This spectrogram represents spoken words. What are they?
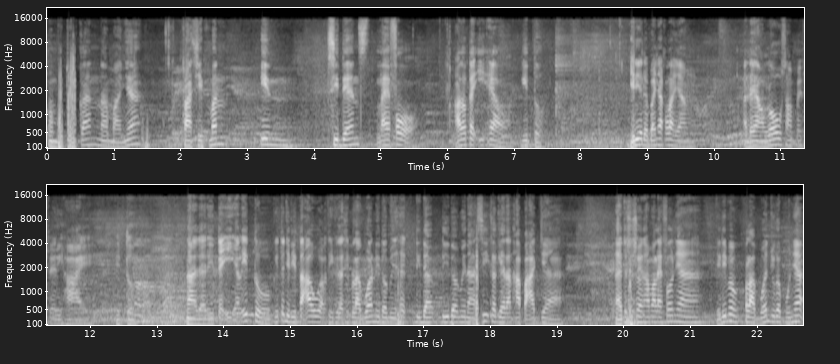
membutuhkan namanya transshipment incidence level atau TIL gitu. Jadi ada banyak lah yang ada yang low sampai very high itu. Nah dari TIL itu kita jadi tahu aktivitas pelabuhan didominasi, didominasi kegiatan apa aja. Nah itu sesuai sama levelnya. Jadi pe- pelabuhan juga punya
